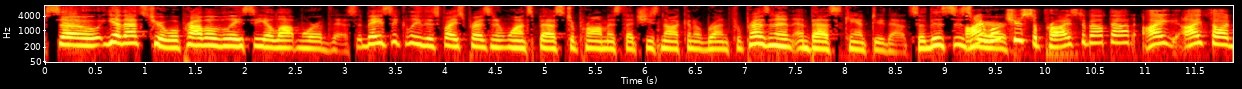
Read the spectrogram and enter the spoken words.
So yeah, that's true. We'll probably see a lot more of this. Basically, this vice president wants Bess to promise that she's not going to run for president, and Bess can't do that. So this is. Where... I weren't you surprised about that? I I thought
